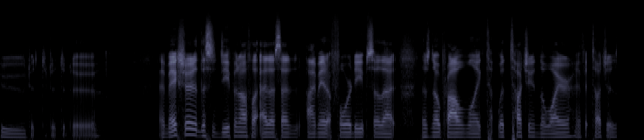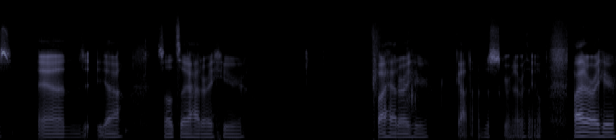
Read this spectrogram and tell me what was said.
to, and make sure this is deep enough. As I said, I made it four deep so that there's no problem like with touching the wire if it touches. And yeah, so let's say I had it right here. If I had it right here, God, I'm just screwing everything up. If I had it right here,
